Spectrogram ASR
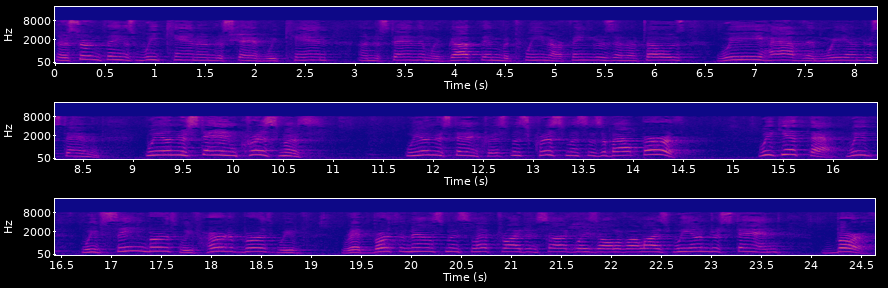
There are certain things we can understand. We can understand them. We've got them between our fingers and our toes. We have them. We understand them. We understand Christmas. We understand Christmas. Christmas is about birth. We get that. We've, we've seen birth. We've heard of birth. We've read birth announcements left, right, and sideways all of our lives. We understand birth.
